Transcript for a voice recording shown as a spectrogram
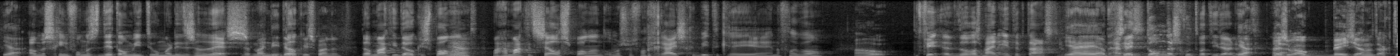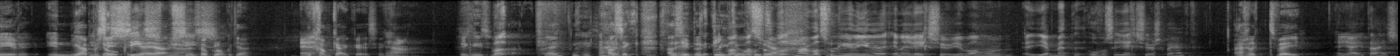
ja. Oh, misschien vonden ze dit al niet toe, maar dit is een les. Dat maakt die docu spannend. Dat, maakt die docu spannend. Ja. Maar hij maakt het zelf spannend om een soort van grijs gebied te creëren. En dat vond ik wel... Oh. Vind- eh, dat was mijn interpretatie. Ja, ja, ja, hij weet donders goed wat hij daar doet. Ja. Hij is ook een beetje aan het acteren in Ja, die precies. Ja, ja. precies. Zo klonk het, ja. En- Ik ga hem kijken. Zeker. Ja. Ik niet. Wat, Nee? Als ik... Als Nee, ik dat klinkt wat, heel wat goed. zoek- ja. wat- maar wat zoeken jullie in een, in een regisseur? Je eh, je hebt met hoeveel regisseurs gewerkt? Eigenlijk twee. En jij, Thijs?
